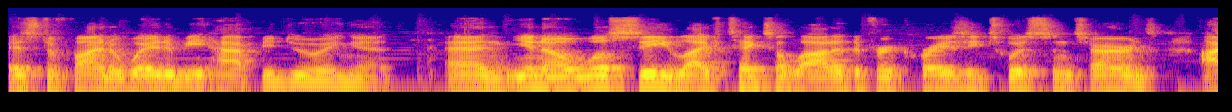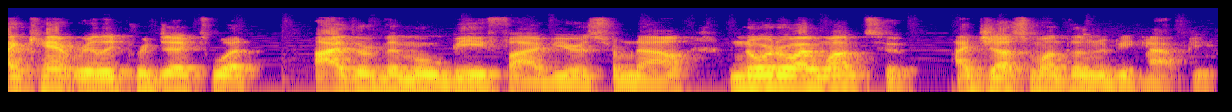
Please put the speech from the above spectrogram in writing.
is to find a way to be happy doing it. And, you know, we'll see. Life takes a lot of different crazy twists and turns. I can't really predict what either of them will be five years from now, nor do I want to. I just want them to be happy.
